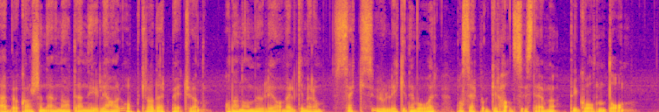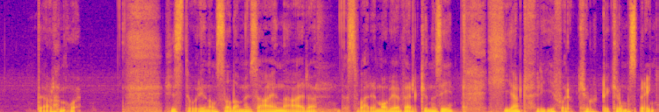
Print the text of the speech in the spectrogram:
Jeg bør kanskje nevne at jeg nylig har oppgradert Patrion, og det er nå mulig å velge mellom seks ulike nivåer basert på gradsystemet til Golden Dawn. Det er da noe. Historien om Saddam Hussein er, dessverre må vi vel kunne si, helt fri for okkulte krumspring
